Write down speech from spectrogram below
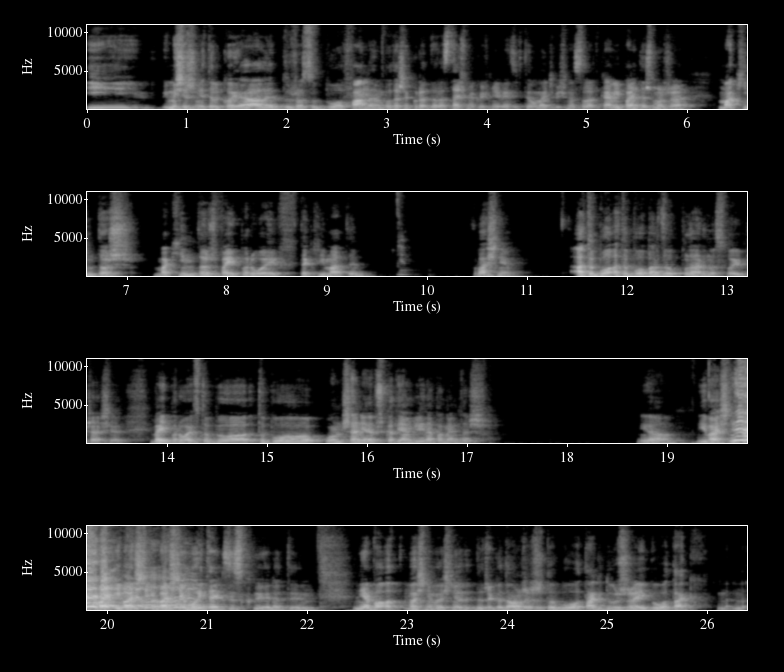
I, I myślę, że nie tylko ja, ale dużo osób było fanem, bo też akurat dorastaliśmy jakoś mniej więcej w tym momencie, byliśmy nastolatkami. Pamiętasz może Macintosh? Macintosh, Vaporwave, te klimaty? Nie. Właśnie. A to, było, a to było bardzo popularne w swoim czasie. Vaporwave to było, to było łączenie, na przykład Younglina, pamiętasz? Ja. I właśnie, i właśnie, i właśnie mój tekst zyskuje na tym. Nie, bo właśnie, właśnie do czego dążę, że to było tak duże i było tak no, no,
